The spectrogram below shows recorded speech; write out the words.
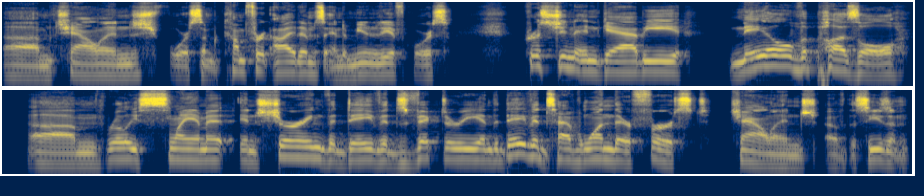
um, challenge for some comfort items and immunity, of course. Christian and Gabby nail the puzzle um, really slam it, ensuring the Davids' victory, and the Davids have won their first challenge of the season.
